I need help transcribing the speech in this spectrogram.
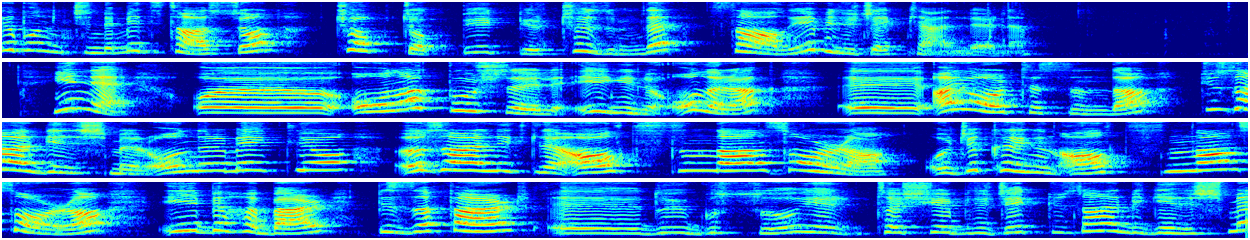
ve bunun için de meditasyon çok çok büyük bir çözümde sağlayabilecek kendilerine. Yine e, oğlak burçları ile ilgili olarak e, ay ortasında güzel gelişmeler onları bekliyor. Özellikle 6'sından sonra Ocak ayının 6'sından sonra iyi bir haber, bir zafer e, duygusu taşıyabilecek güzel bir gelişme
